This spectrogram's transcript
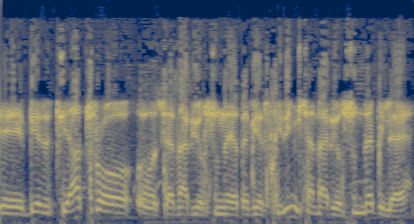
e, bir tiyatro e, senaryosunda ya da bir film senaryosunda bile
